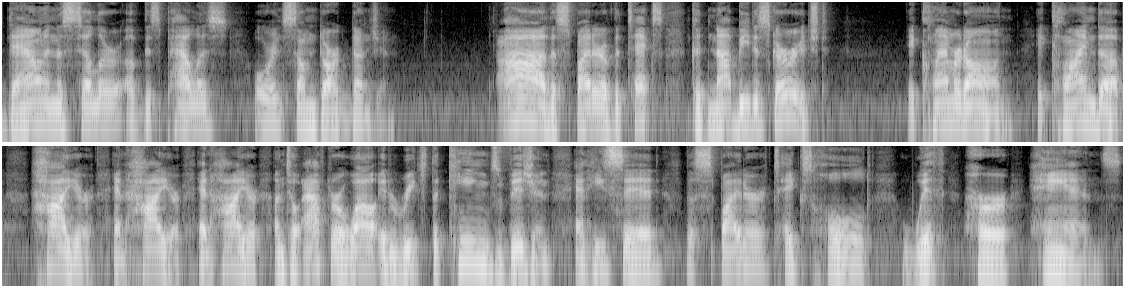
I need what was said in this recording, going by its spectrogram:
down in the cellar of this palace or in some dark dungeon. Ah, the spider of the text could not be discouraged. It clambered on, it climbed up higher and higher and higher until after a while it reached the king's vision, and he said, The spider takes hold with her hands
